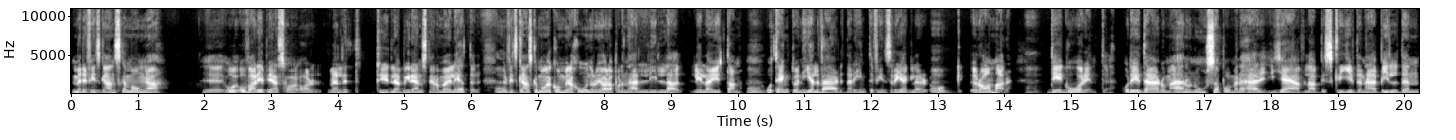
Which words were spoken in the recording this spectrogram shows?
Men det finns ganska många, eh, och, och, varje pjäs har, har, väldigt tydliga begränsningar och möjligheter. Mm. Men det finns ganska många kombinationer att göra på den här lilla, lilla ytan. Mm. Och tänk då en hel värld där det inte finns regler mm. och ramar. Mm. Det går inte. Och det är där de är och nosar på med det här jävla beskriv den här bilden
